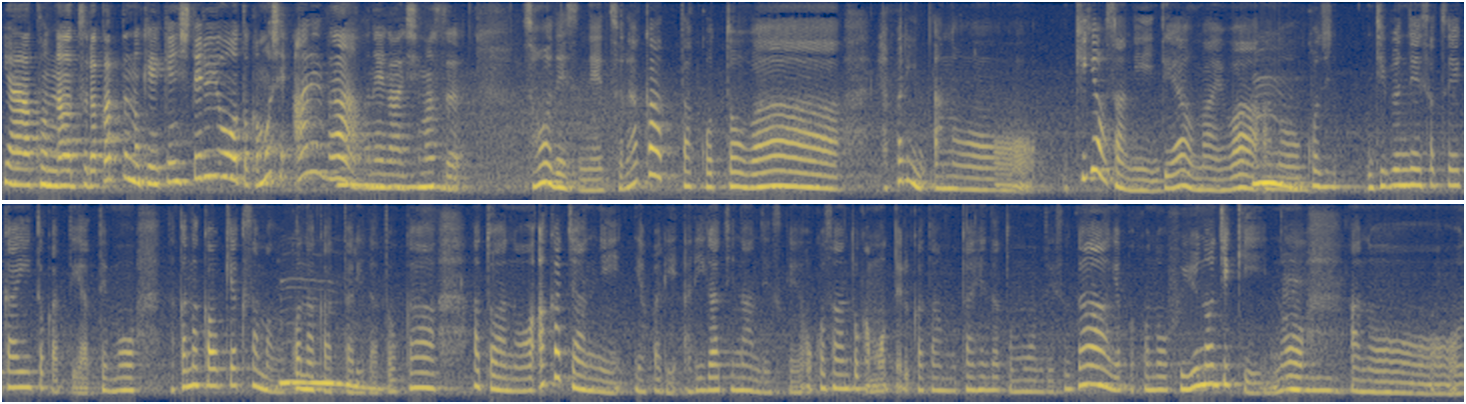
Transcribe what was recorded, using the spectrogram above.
いやこんな辛かったの経験してるよとかもしあればお願いします。そうですね。辛かったことはやっぱりあの企業さんに出会う前は、うん、あの個人自分で撮影会とかってやってもなかなかお客様が来なかったりだとかあとあの赤ちゃんにやっぱりありがちなんですけどお子さんとか持ってる方も大変だと思うんですがやっぱこの冬の時期のあの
